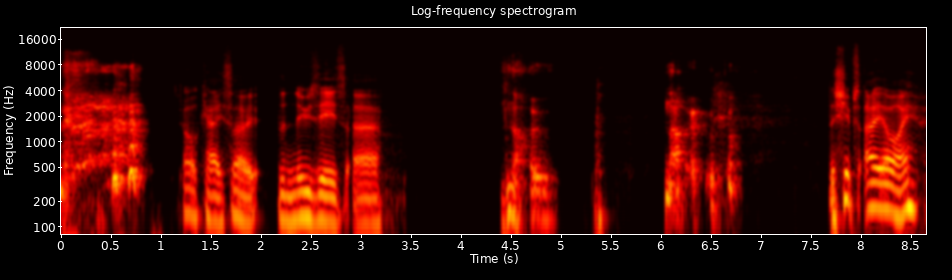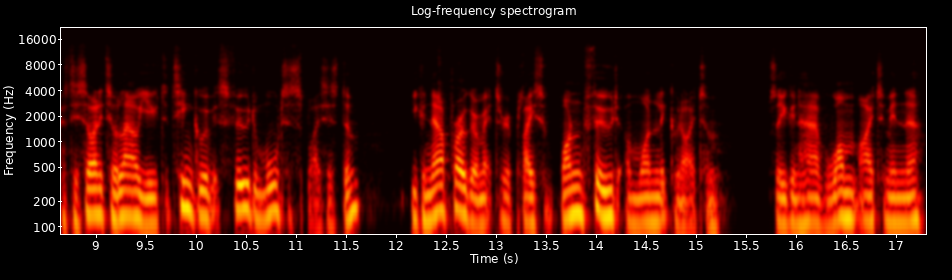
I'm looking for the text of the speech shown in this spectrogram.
Okay, so the news is uh, no. No. the ship's AI has decided to allow you to tinker with its food and water supply system. You can now program it to replace one food and one liquid item. So you can have one item in there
